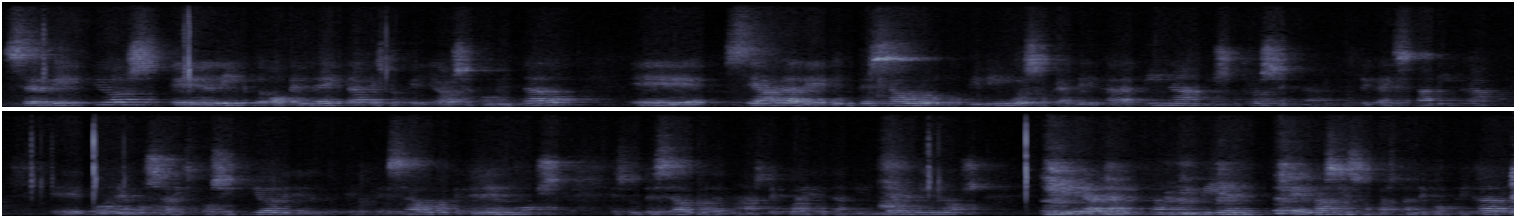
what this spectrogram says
Servicios, eh, Linked Open Data, que es lo que ya os he comentado, eh, se habla de un tesauro multilingüe sobre América Latina. Nosotros en la Biblioteca Hispánica eh, ponemos a disposición el, tesauro que tenemos. Es un tesauro de más de 40.000 términos que analiza muy bien temas que son bastante complicados.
